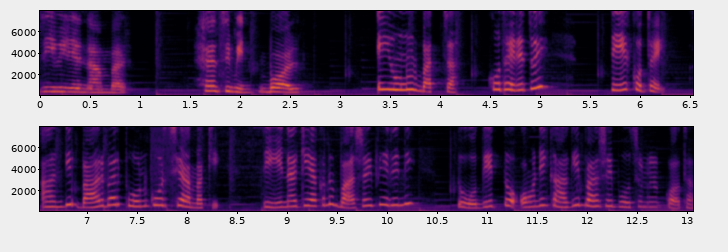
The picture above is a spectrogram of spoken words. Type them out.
জিমিনের নাম্বার হ্যাঁ জিমিন, বল। এই অনুর বাচ্চা, কোথায় রে তুই? তে কোথায়? আন্টি বারবার ফোন করছে আমাকে। তে নাকি এখনও বাসায় ফেরেনি? তোদের তো অনেক আগে বাসায় পৌঁছানোর কথা।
